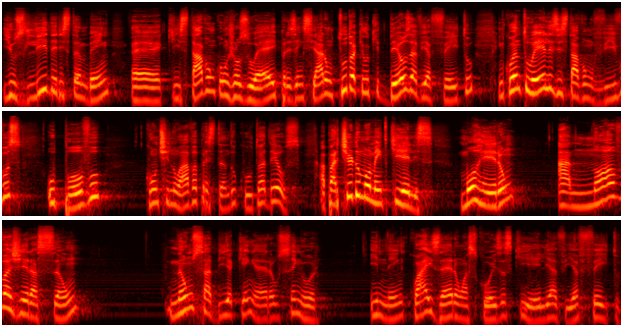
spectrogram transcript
e os líderes também é, que estavam com Josué e presenciaram tudo aquilo que Deus havia feito, enquanto eles estavam vivos, o povo continuava prestando culto a Deus. A partir do momento que eles morreram, a nova geração não sabia quem era o Senhor e nem quais eram as coisas que ele havia feito.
